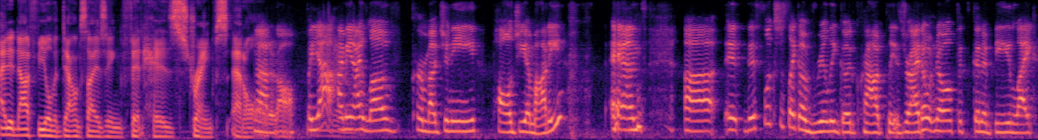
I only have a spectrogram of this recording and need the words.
I did not feel that downsizing fit his strengths at all. Not at all. But yeah, I mean, I love curmudgeony Paul Giamatti. And uh, it, this looks just like a really good crowd pleaser. I don't know if it's going to be like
